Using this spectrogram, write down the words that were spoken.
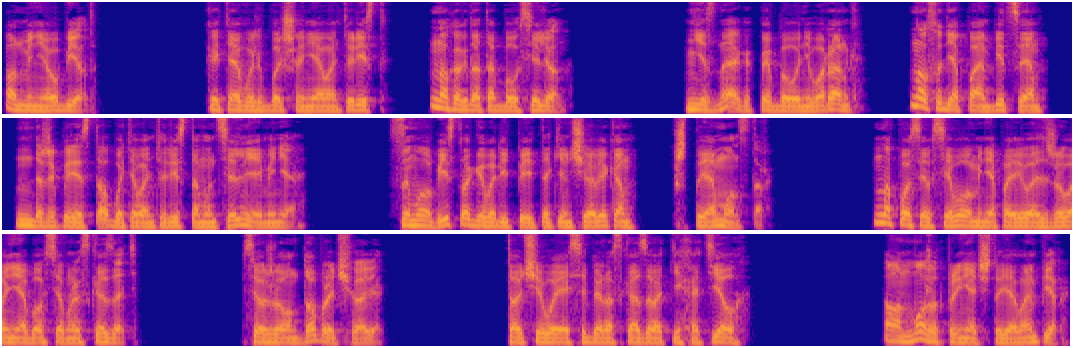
он меня убьет. Хотя Вульф больше не авантюрист, но когда-то был силен. Не знаю, какой был у него ранг, но судя по амбициям, даже перестал быть авантюристом он сильнее меня. Самоубийство говорит перед таким человеком, что я монстр. Но после всего у меня появилось желание обо всем рассказать. Все же он добрый человек. То, чего я себе рассказывать не хотел, он может принять, что я вампир,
